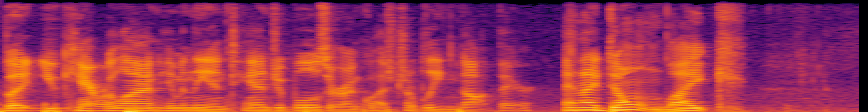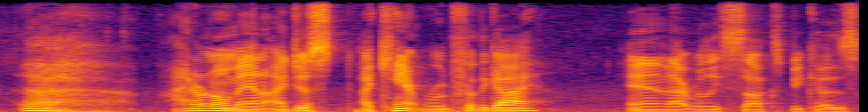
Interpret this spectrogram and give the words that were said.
But you can't rely on him, and the intangibles are unquestionably not there. and I don't like. Uh, I don't know, man. I just I can't root for the guy, and that really sucks because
